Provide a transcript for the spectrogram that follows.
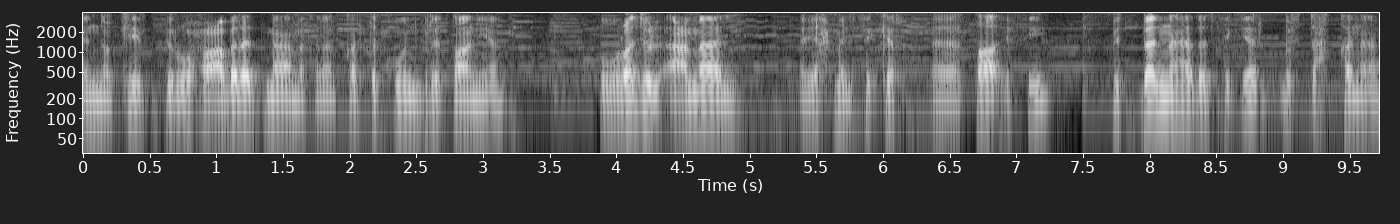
إنه كيف بيروحوا على بلد ما مثلا قد تكون بريطانيا ورجل أعمال يحمل فكر آه، طائفي بتبنى هذا الفكر بيفتح قناة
